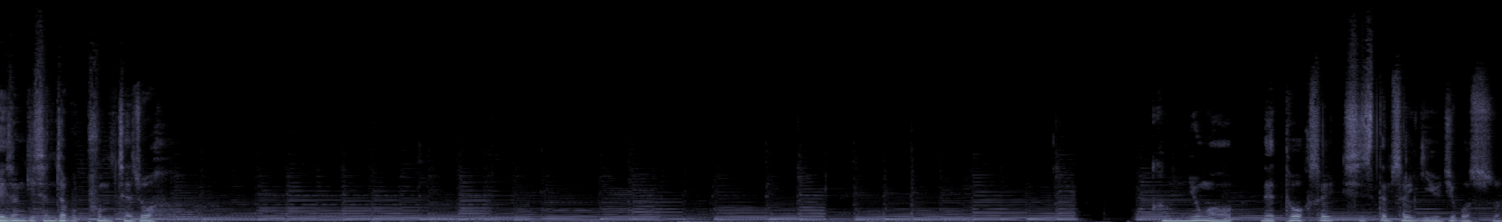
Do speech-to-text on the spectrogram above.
계전기 전자부품 제조. 금융업 네트워크 설, 시스템 설기 유지 보수.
